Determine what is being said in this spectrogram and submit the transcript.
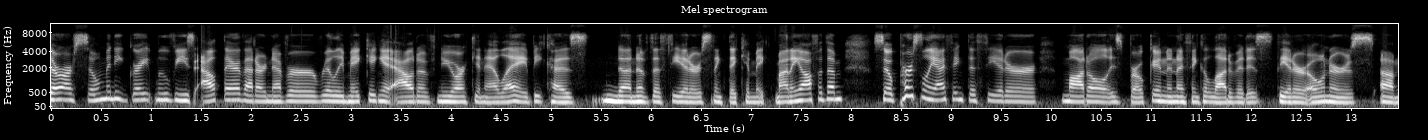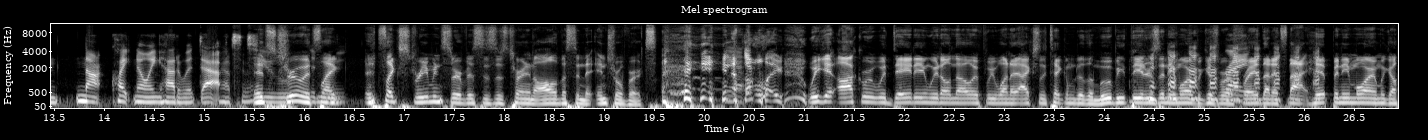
there are so many great movies out there that are never really making it out of New York and LA because none of the theaters think they can make money off of them. So personally, I think the theater model is broken, and I think a lot of it is theater owners um, not quite knowing how to adapt. Absolutely. To It's true. It's like new- it's like streaming services is turning all of us into introverts. you know, Yeah. like we get awkward with dating. We don't know if we want to actually take them to the movie theaters anymore because we're Right. afraid that it's not hip anymore. And we go,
